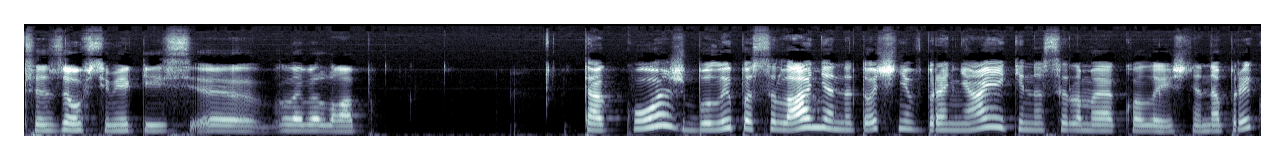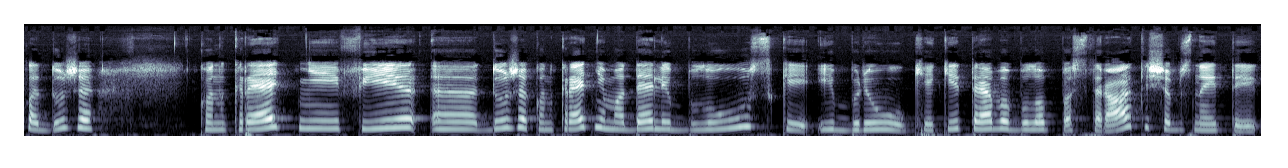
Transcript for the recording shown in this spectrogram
Це зовсім якийсь е, левелап. Також були посилання на точні вбрання, які носила моя колишня. Наприклад, дуже конкретні фі... е, дуже конкретні моделі блузки і брюк, які треба було б постарати, щоб знайти.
